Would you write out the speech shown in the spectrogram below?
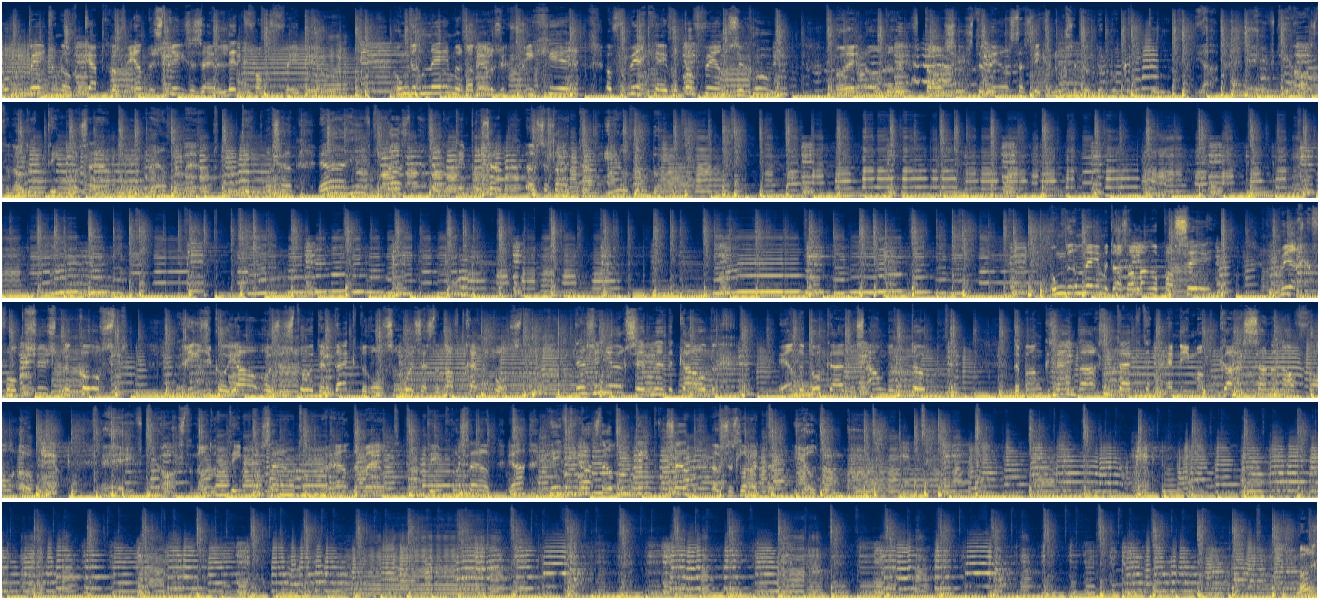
Over Peter nog Captain of Industrie, ze zijn lid van VBO. Ondernemer, dat willen ze frigeren. Of werkgever, dat vinden ze goed. Maar in onder heeft als is de winst, dat is genoeg, ze doen de boeken toe. Ja, heeft die gasten onder 10%, rendement 10%. Ja, heeft die gasten onder 10%, of ze sluiten heel de boel. Is al lang passé. Werk volgens juist de kost. Risico ja, als je stoot en dekt, de Rolls Royce is een aftrekpost. De ingenieurs zitten in de kelder en de boekhouders aan de top. De banken zijn de architecten en niemand kast aan een afval op. Heeft die gasten onder 10% rendement, 10%. Ja, geeft die gasten onder 10% of ze sluiten heel de.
